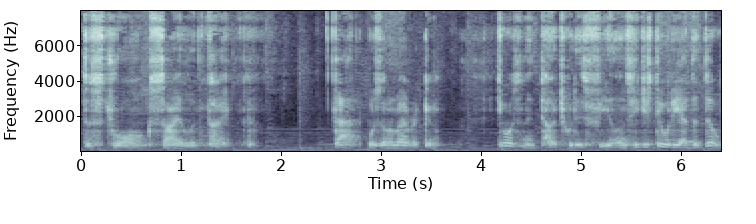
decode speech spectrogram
The strong, silent type. That was an American. He wasn't in touch with his feelings. He just did what he had to do.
